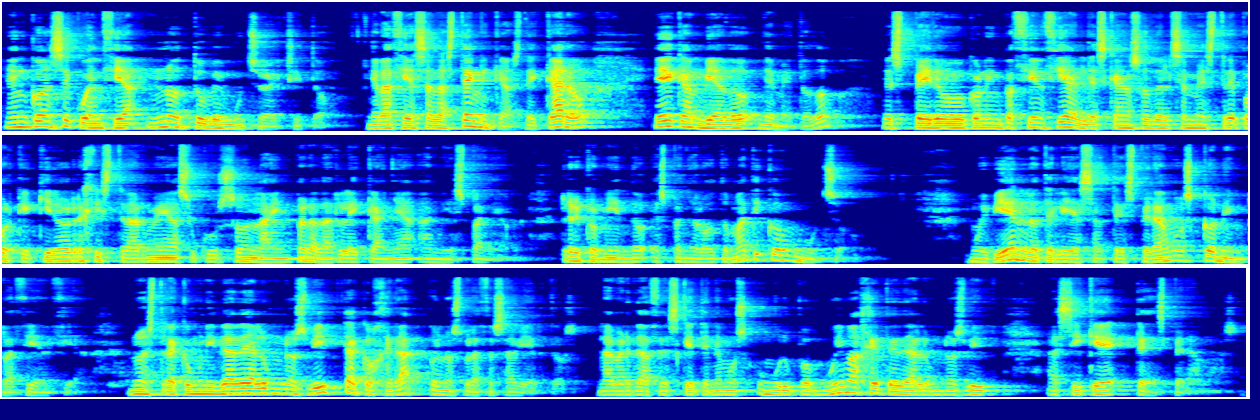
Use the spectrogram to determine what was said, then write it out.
En consecuencia, no tuve mucho éxito. Gracias a las técnicas de Caro, he cambiado de método. Espero con impaciencia el descanso del semestre porque quiero registrarme a su curso online para darle caña a mi español. Recomiendo español automático mucho. Muy bien, Loteliesa, te esperamos con impaciencia. Nuestra comunidad de alumnos VIP te acogerá con los brazos abiertos. La verdad es que tenemos un grupo muy majete de alumnos VIP, así que te esperamos.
